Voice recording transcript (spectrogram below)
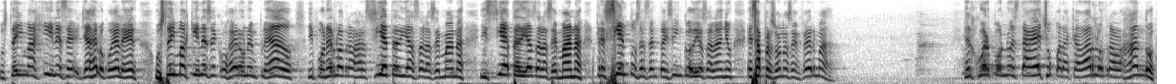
Usted imagínese, ya se lo voy a leer, usted imagínese coger a un empleado y ponerlo a trabajar siete días a la semana y siete días a la semana, 365 días al año, esa persona se enferma. El cuerpo no está hecho para acabarlo trabajando,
